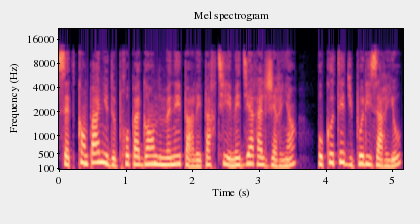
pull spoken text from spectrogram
Cette campagne de propagande menée par les partis et médias algériens, aux côtés du Polisario,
